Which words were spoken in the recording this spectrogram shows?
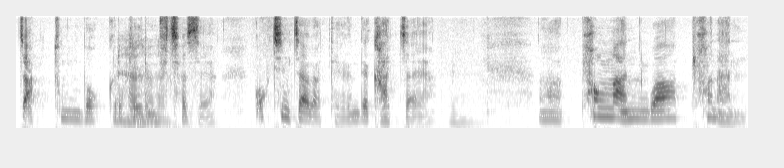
짝퉁복 그렇게 이름 붙였어요. 꼭 진짜 같아. 근데 가짜야. 어, 평안과 편안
